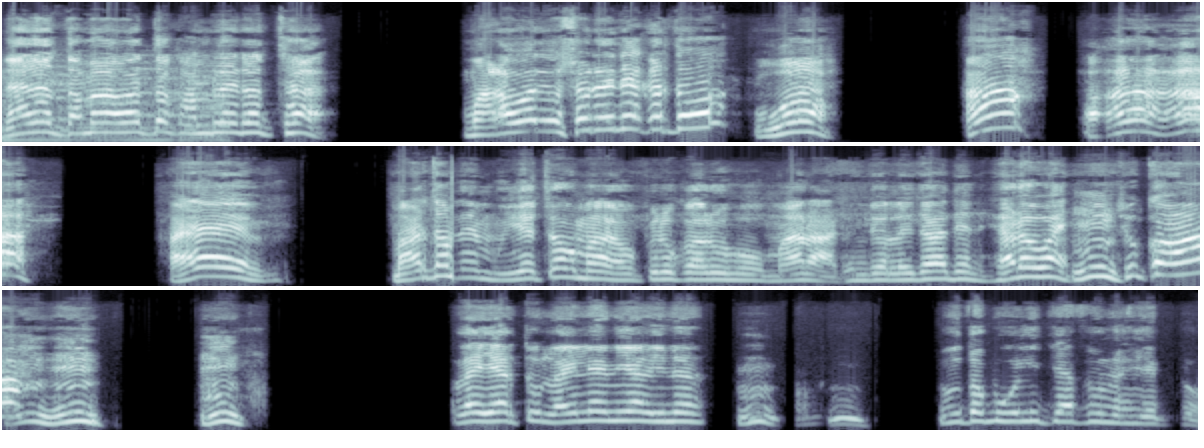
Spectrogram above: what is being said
ના ના તમારો અવાજ તો કમ્પ્લેટ જ છે. મારો અવાજ ઓછો નહીં કરતો? વાહ. હા? હા હા. હે મારે તો હું એ ચોક મારે પેલું કરું છું. મારા હાથે તો લઈ જવા દે ને. હેડો ભાઈ. શું કહો? અલે યાર તું લઈ લે ને યાર એને. તું તો બોલી ક્યાં નહીં એક તો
